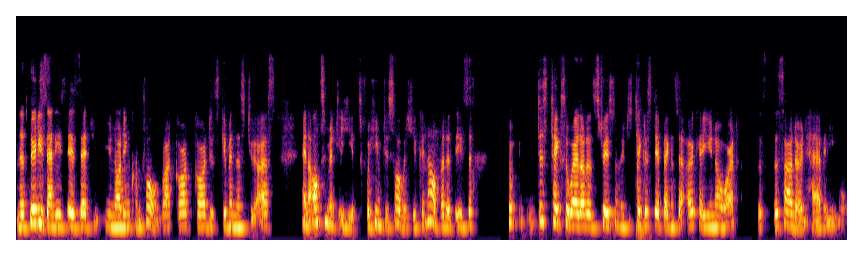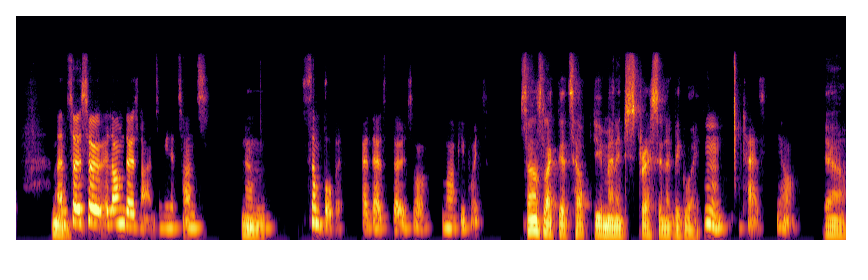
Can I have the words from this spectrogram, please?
the third is that is, is that you're not in control, right? God, God has given this to us, and ultimately it's for Him to solve it. You can help, but it is a, it just takes away a lot of the stress, and we just take a step back and say, okay, you know what, this, this I don't have anymore. Mm. And so, so along those lines, I mean, it sounds um, mm. simple, but those those are my viewpoints. Sounds like that's helped you manage stress in a big way. Mm, it has, yeah. Yeah.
